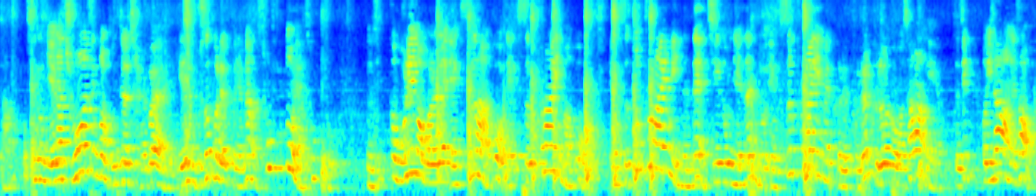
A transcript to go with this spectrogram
자, 지금 얘가 주어진 걸 문제를 잘 봐야 돼. 얘는 무슨 그래프냐면 속도야, 속도. 그지? 그럼 우리가 원래 x하고 x prime하고 x2 prime이 있는데 지금 얘는 요 x prime의 그래프를 그려놓은 상황이에요. 그지? 어, 이 상황에서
